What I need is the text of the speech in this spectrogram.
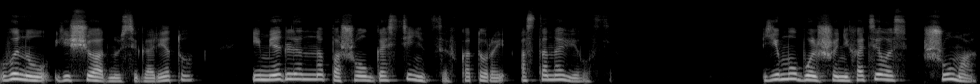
вынул еще одну сигарету и медленно пошел к гостинице, в которой остановился. Ему больше не хотелось шума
